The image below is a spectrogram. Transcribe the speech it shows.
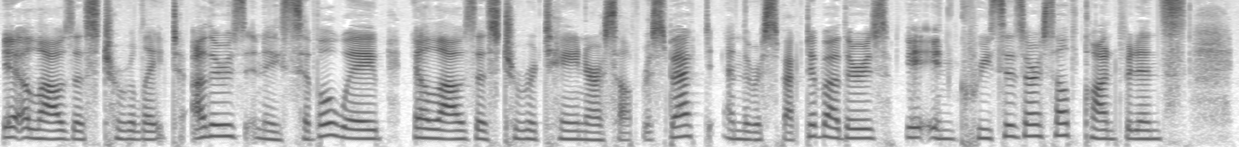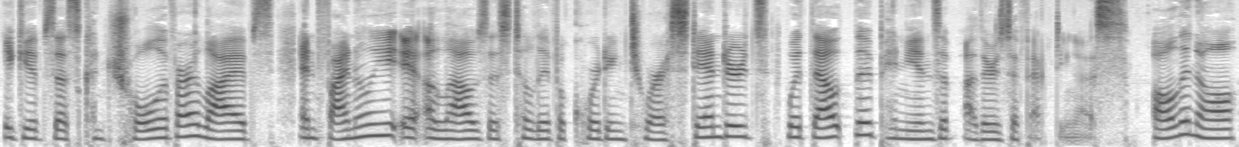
It allows us to relate to others in a civil way. It allows us to retain our self respect and the respect of others. It increases our self confidence. It gives us control of our lives. And finally, it allows us to live according to our standards without the opinions of others affecting us. All in all,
